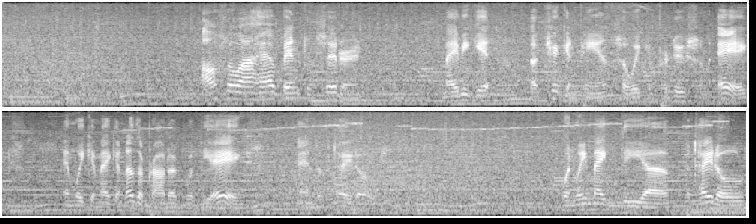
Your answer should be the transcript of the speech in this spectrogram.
Also, I have been considering maybe getting a chicken pen so we can produce some eggs and we can make another product with the eggs and the potatoes. When we make the uh, potatoes,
